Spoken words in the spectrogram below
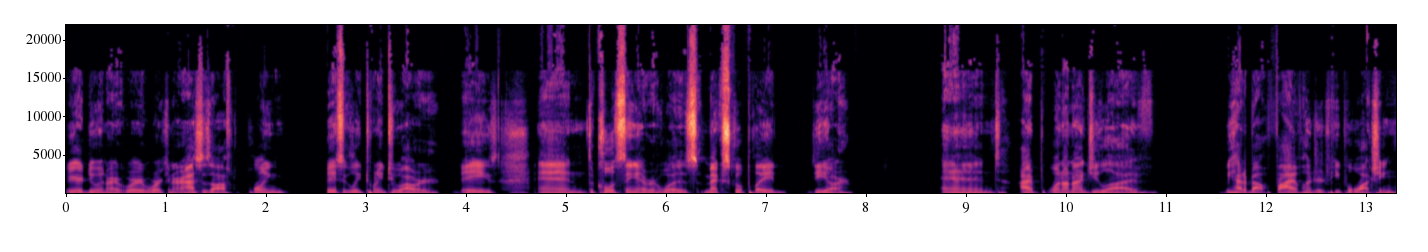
we were doing our, we were working our asses off, pulling basically 22 hour days. And the coolest thing ever was Mexico played DR. And I went on IG Live. We had about 500 people watching.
